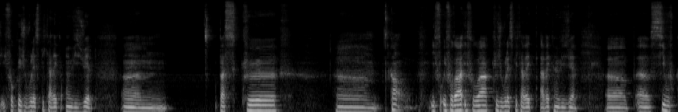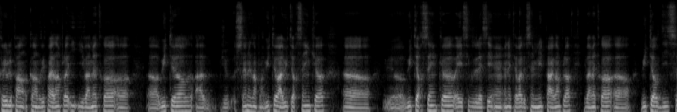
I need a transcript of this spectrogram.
il faut que je vous l'explique avec un visuel. Euh, parce que euh, quand, il, faut, il, faudra, il faudra que je vous l'explique avec, avec un visuel. Euh, si vous créez le calendrier, par exemple, il, va mettre 8h à, c'est un exemple, 8h à 8h05, 8h05, et si vous laissez un, intervalle de 5 minutes, par exemple, il va mettre 8h10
